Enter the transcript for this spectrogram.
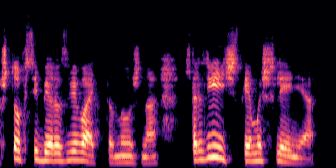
что в себе развивать-то нужно. Стратегическое мышление,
